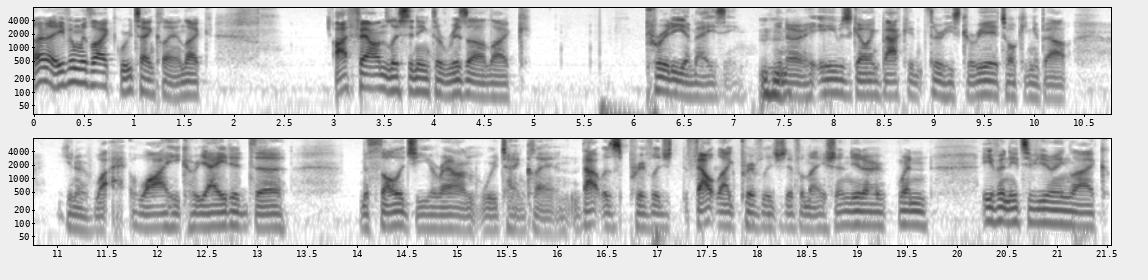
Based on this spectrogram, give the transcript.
I don't know. Even with like Wu Tang Clan, like, I found listening to RZA like pretty amazing. You know, he he was going back in, through his career talking about, you know, why why he created the mythology around Wu Tang Clan. That was privileged, felt like privileged information. You know, when even interviewing like,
